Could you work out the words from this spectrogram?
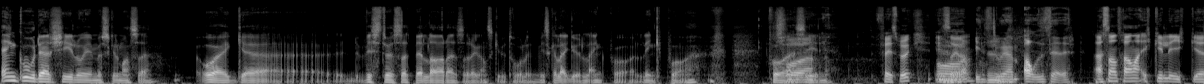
en god del kilo i muskelmasse. Og eh, hvis du har sett bilder av det, så er det ganske utrolig. Vi skal legge ut link på, link på, på Så, siden. Facebook, Instagram. Og Instagram, alle steder. Det er sant, Han er ikke like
